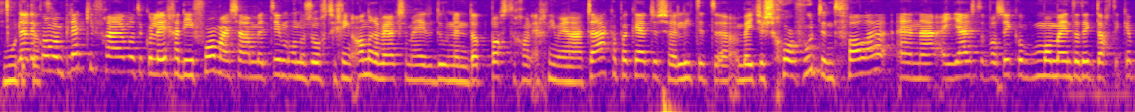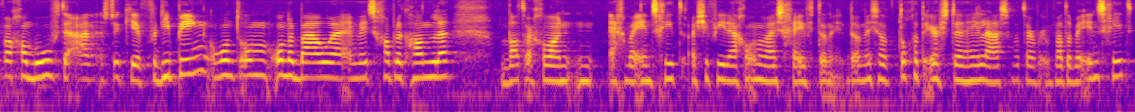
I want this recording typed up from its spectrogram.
Moet nou, er dat... kwam een plekje vrij omdat de collega die voor mij samen met Tim onderzocht, die ging andere werkzaamheden doen en dat paste gewoon echt niet meer in haar takenpakket. Dus zij liet het eh, een beetje schoorvoetend vallen. En, eh, en juist dat was ik op het moment dat ik dacht, ik heb wel gewoon behoefte aan een stukje verdieping rondom onderbouwen en wetenschappelijk handelen. Wat er gewoon echt bij inschiet. Als je vier dagen onderwijs geeft, dan, dan is dat toch het eerste helaas wat er, wat er bij inschiet.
